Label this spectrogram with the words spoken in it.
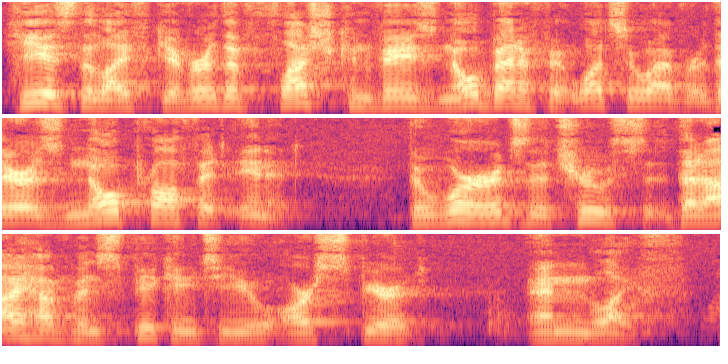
He is the life giver. The flesh conveys no benefit whatsoever. There is no profit in it. The words, the truths that I have been speaking to you are spirit and life. Wow.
